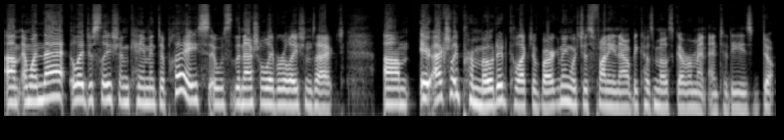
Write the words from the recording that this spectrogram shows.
Um, and when that legislation came into place, it was the National Labor Relations Act. Um, it actually promoted collective bargaining, which is funny now because most government entities don't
